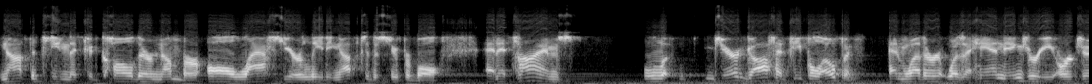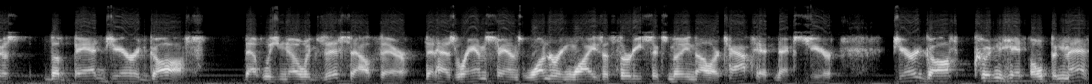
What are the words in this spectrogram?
not the team that could call their number all last year leading up to the Super Bowl. And at times, Jared Goff had people open, and whether it was a hand injury or just the bad Jared Goff that we know exists out there that has Rams fans wondering why he's a $36 million cap hit next year, Jared Goff couldn't hit open men.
